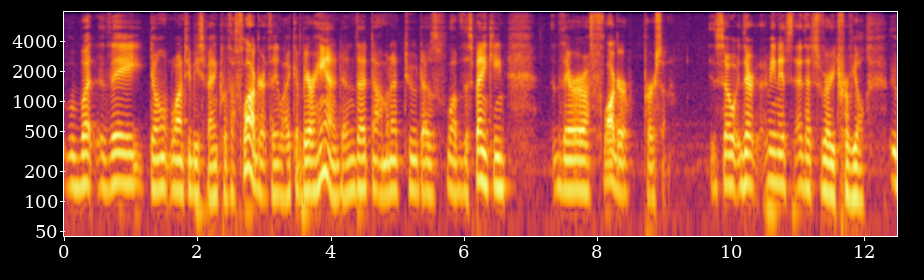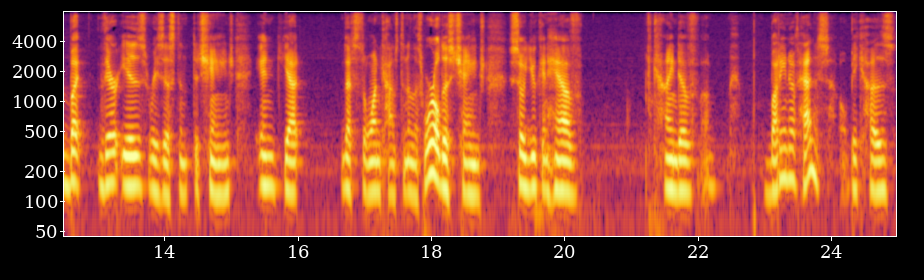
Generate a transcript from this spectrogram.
but they don't want to be spanked with a flogger. They like a bare hand, and that dominant who does love the spanking, they're a flogger person. So there, I mean, it's that's very trivial, but there is resistance to change, and yet that's the one constant in this world is change. So you can have kind of um, butting of heads because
